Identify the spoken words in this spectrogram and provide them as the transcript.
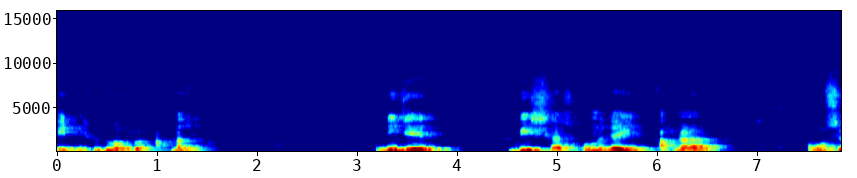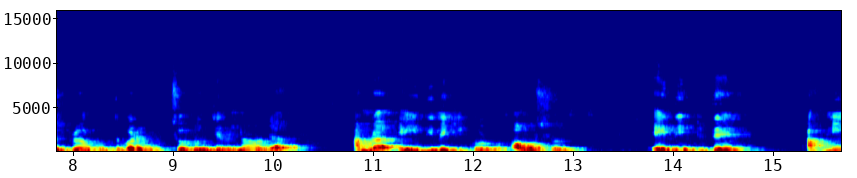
এটি শুধুমাত্র আপনাদের। নিজের বিশ্বাস অনুযায়ী আপনারা অবশ্যই প্রয়োগ করতে পারেন। চলুন জেনে নেওয়া যাক, আমরা এই দিনে কি করব? অবশ্যই এই দিনটিতে আপনি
